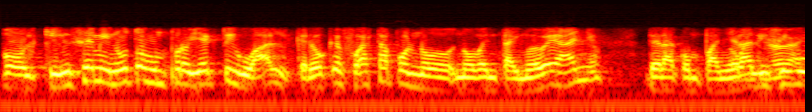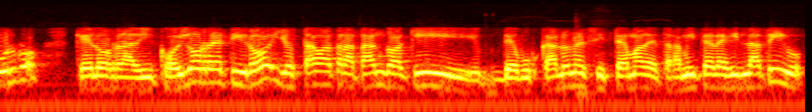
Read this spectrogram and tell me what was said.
por 15 minutos un proyecto igual, creo que fue hasta por no, 99 años, de la compañera Lizy Bulgo, que lo radicó y lo retiró, y yo estaba tratando aquí de buscarlo en el sistema de trámite legislativo,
